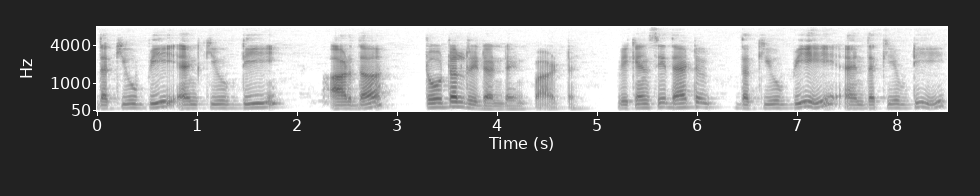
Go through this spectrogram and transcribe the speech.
the cube B and cube D are the total redundant part. We can see that the cube B and the cube D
